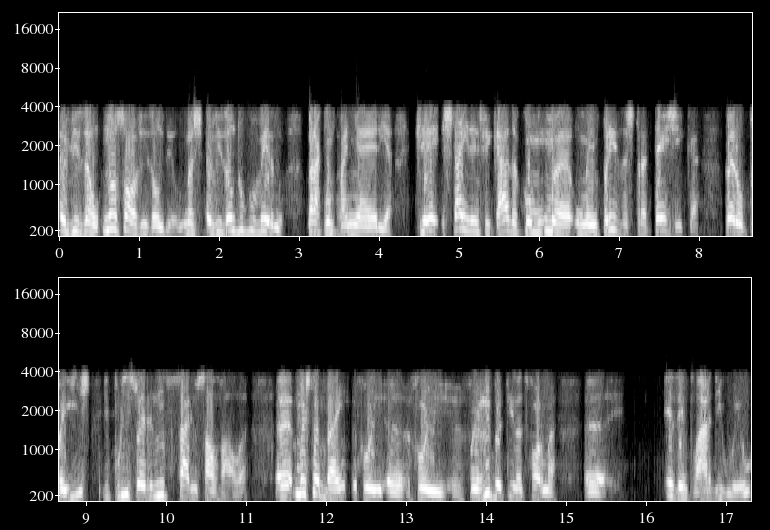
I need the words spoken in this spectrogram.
a visão, não só a visão dele, mas a visão do governo para a companhia aérea, que é, está identificada como uma, uma empresa estratégica para o país e por isso era necessário salvá-la, uh, mas também foi, uh, foi, foi rebatida de forma uh, exemplar, digo eu,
